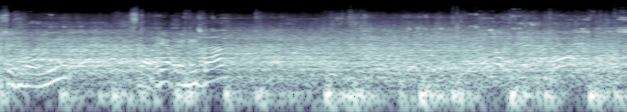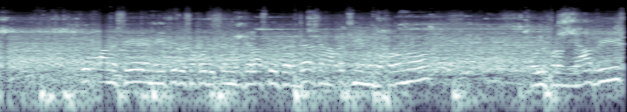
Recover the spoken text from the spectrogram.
Εύστοχη βολή. 63-50. Και πάνε σε ήρεμη οι φύτες από ό,τι φαίνεται και Λάσκο Υπερμπέρ για να παίξουν με τον χρόνο. Πολυχρονιάδης.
